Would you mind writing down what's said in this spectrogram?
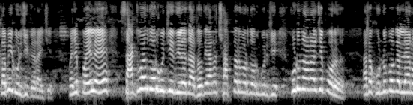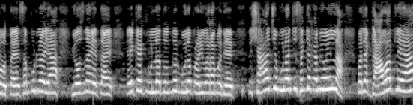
कमी गुरुजी करायची. म्हणजे पहिले साठवर दोन गुरुजी दिले जात होते आता शहात्तरवर दोन गुरुजी. कुठून आणायचे पोरं? आता कुटुंब कल्याण होत आहे संपूर्ण या योजना येत आहे. एक एक मुलं दोन दोन मुलं परिवारामध्ये आहेत. तर शाळांची मुलांची संख्या कमी होईल ना? पण त्या गावातल्या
